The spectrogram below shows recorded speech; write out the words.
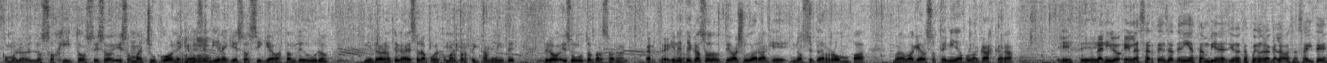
como lo- los ojitos, eso- esos machucones que a veces tiene, que eso sí queda bastante duro. Mientras no tenga eso la puedes comer perfectamente, pero es un gusto personal. Perfecto. En este caso te va a ayudar a que no se te rompa, va, va a quedar sostenida por la cáscara. Este, Danilo, ¿en la sartén ya tenías también allí donde estás poniendo la calabaza aceite?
